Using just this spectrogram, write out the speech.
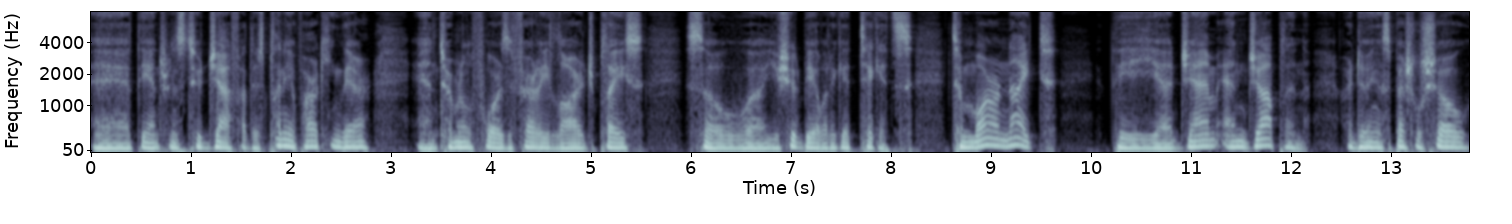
at the entrance to Jaffa. There's plenty of parking there, and Terminal 4 is a fairly large place, so uh, you should be able to get tickets. Tomorrow night, the uh, Jam and Joplin are doing a special show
